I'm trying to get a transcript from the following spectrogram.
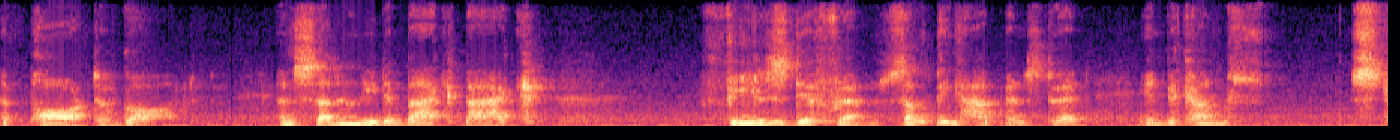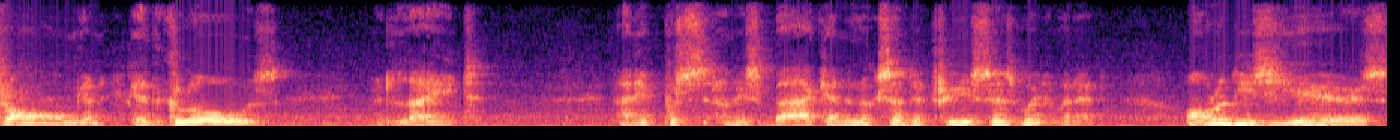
a part of God. And suddenly the backpack feels different. Something happens to it. It becomes strong and it glows with light. And he puts it on his back and looks at the tree and says, wait a minute, all of these years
